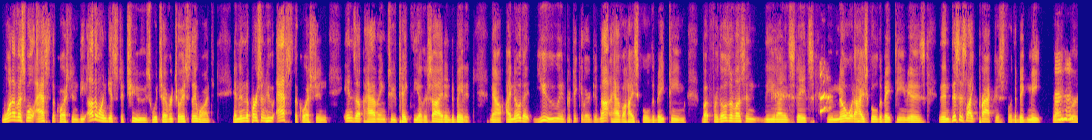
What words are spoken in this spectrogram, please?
one of us will ask the question, the other one gets to choose whichever choice they want. And then the person who asks the question ends up having to take the other side and debate it. Now, I know that you in particular did not have a high school debate team, but for those of us in the United States who know what a high school debate team is, then this is like practice for the big meet, right? Mhm. Where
